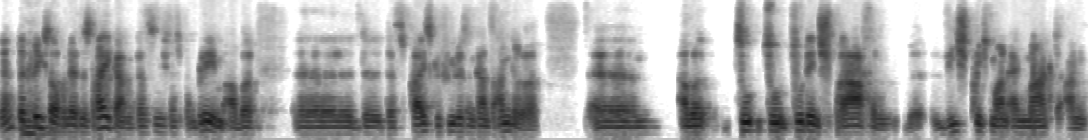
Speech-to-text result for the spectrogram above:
Ja, da kriegst du auch ein nettes Dreigang, das ist nicht das Problem, aber äh, das Preisgefühl ist ein ganz anderer. Ähm, aber zu, zu, zu den Sprachen, wie spricht man einen Markt an?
